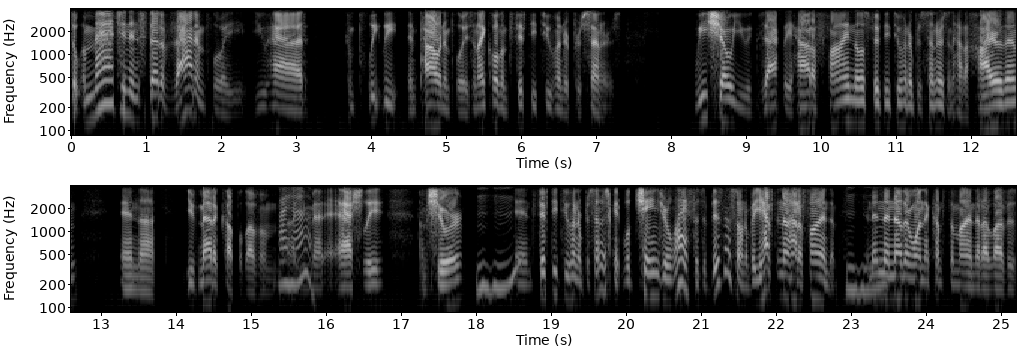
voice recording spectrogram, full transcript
So imagine instead of that employee, you had completely empowered employees, and I call them 5,200 percenters. We show you exactly how to find those 5,200 percenters and how to hire them. And uh, you've met a couple of them. I have. Uh, you met Ashley, I'm sure. Mm-hmm. And 5,200 percenters will change your life as a business owner, but you have to know how to find them. Mm-hmm. And then another one that comes to mind that I love is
